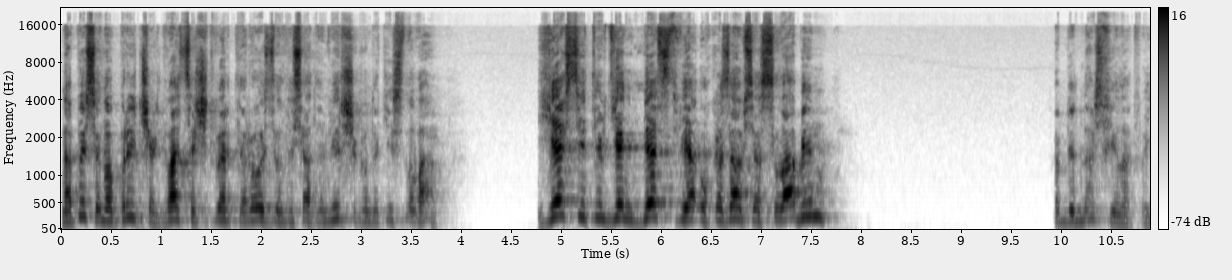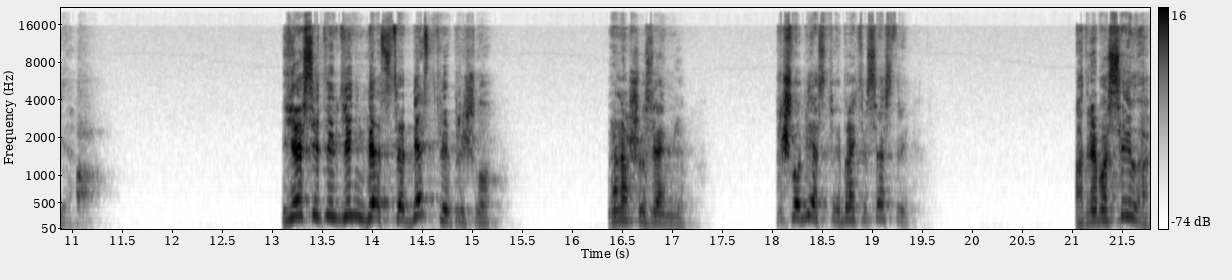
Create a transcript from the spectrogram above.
Написано в притчах, 24 розділ, 10 віршиком такі слова. Если ты в день бедствия оказався слабым, то бедна сила твоя. Если ты в день бедствия, бедствие пришло на нашу землю, пришло бедствие, браті і сестри, а треба сила.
